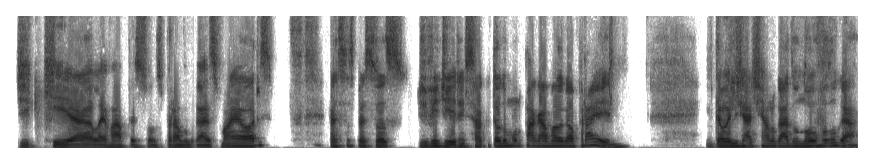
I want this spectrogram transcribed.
de que ia levar pessoas para lugares maiores, essas pessoas dividirem, só que todo mundo pagava aluguel para ele. Então ele já tinha alugado um novo lugar,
